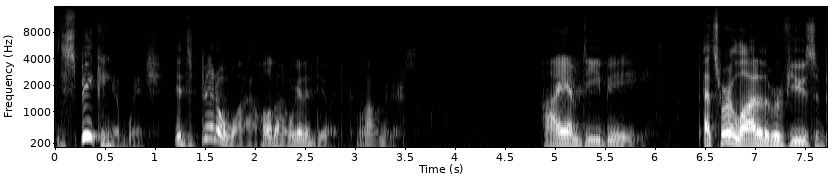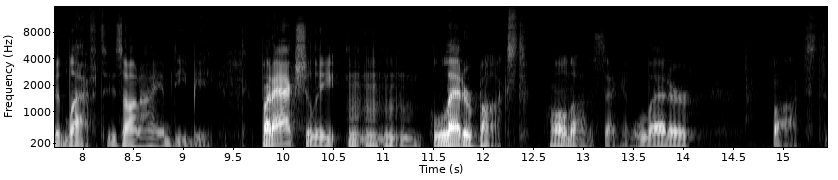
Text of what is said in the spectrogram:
speaking of which, it's been a while. Hold on, we're going to do it. Kilometers. IMDb. That's where a lot of the reviews have been left, is on IMDb. But actually, mm-mm-mm-mm, Hold on a second. Letterboxd.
